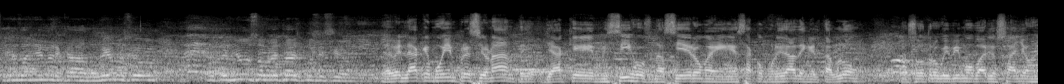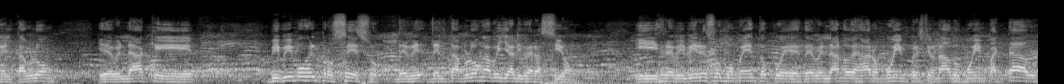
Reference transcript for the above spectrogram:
señor Daniel Mercado. Dígame su opinión sobre esta exposición. De verdad que muy impresionante, ya que mis hijos nacieron en esa comunidad, en el Tablón. Nosotros vivimos varios años en el Tablón y de verdad que vivimos el proceso de- del Tablón a Villa Liberación. Y revivir esos momentos, pues de verdad nos dejaron muy impresionados, muy impactados.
